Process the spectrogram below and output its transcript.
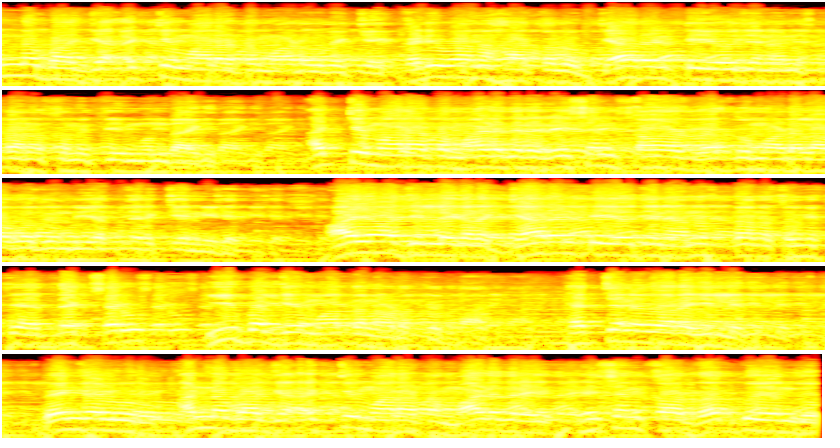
ಅನ್ನಭಾಗ್ಯ, ಅಕ್ಕಿ ಮಾರಾಟ ಮಾಡುವುದಕ್ಕೆ ಕಡಿವಾಣ ಹಾಕಲು ಗ್ಯಾರಂಟಿ ಯೋಜನೆ ಅನುಷ್ಠಾನ ಸಮಿತಿ ಮುಂದಾಗಿದೆ. ಅಕ್ಕಿ ಮಾರಾಟ ಮಾಡಿದರೆ ರೇಷನ್ ಕಾರ್ಡ್ ರದ್ದು ಮಾಡಲಾಗುವುದೆಂದು ಎಚ್ಚರಿಕೆ ನೀಡಿದೆ. ಆಯಾ ಜಿಲ್ಲೆಗಳ ಗ್ಯಾರಂಟಿ ಯೋಜನೆ ಅನುಷ್ಠಾನ ಸಮಿತಿ ಅಧ್ಯಕ್ಷರು ಈ ಬಗ್ಗೆ ಮಾತನಾಡುತ್ತಿದ್ದಾರೆ. ಹೆಚ್ಚಿನ ವಿವರ ಇಲ್ಲಿ. ಬೆಂಗಳೂರು, ಅನ್ನಭಾಗ್ಯ, ಅಕ್ಕಿ ಮಾರಾಟ ಮಾಡಿದರೆ ರೇಷನ್ ಕಾರ್ಡ್ ರದ್ದು ಎಂದು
